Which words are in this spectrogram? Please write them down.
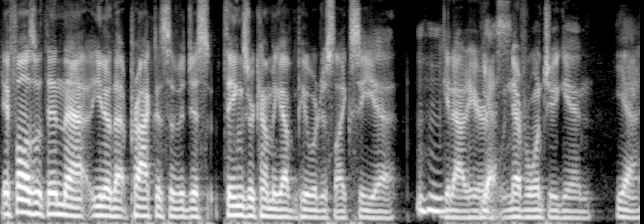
it falls within that you know that practice of it. Just things are coming up and people are just like, see ya, mm-hmm. get out of here. Yes. We never want you again. Yeah.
